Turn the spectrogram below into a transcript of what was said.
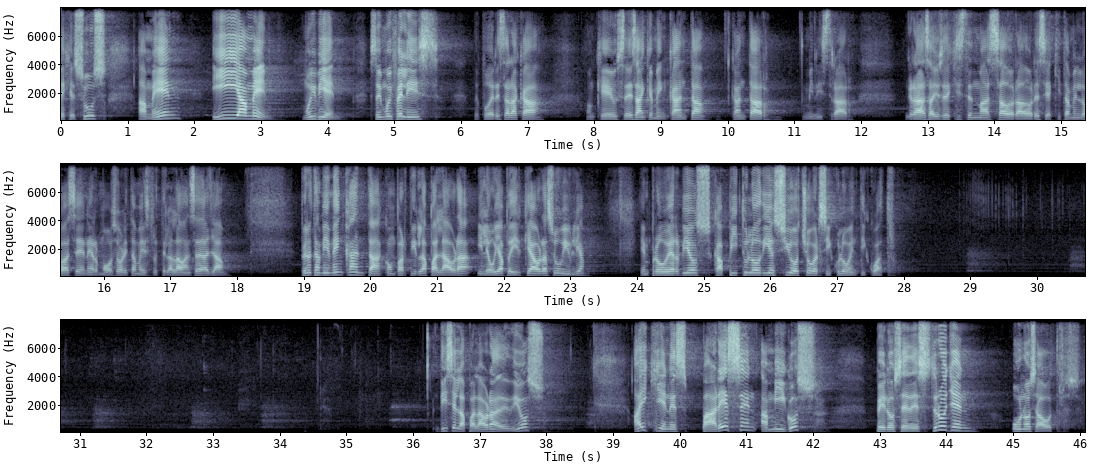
de Jesús. Amén y amén. Muy bien. Estoy muy feliz de poder estar acá, aunque ustedes saben que me encanta cantar, ministrar. Gracias a Dios existen más adoradores y aquí también lo hacen hermoso. Ahorita me disfruté la alabanza de allá. Pero también me encanta compartir la palabra y le voy a pedir que abra su Biblia en Proverbios capítulo 18, versículo 24. Dice la palabra de Dios, hay quienes parecen amigos, pero se destruyen unos a otros.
